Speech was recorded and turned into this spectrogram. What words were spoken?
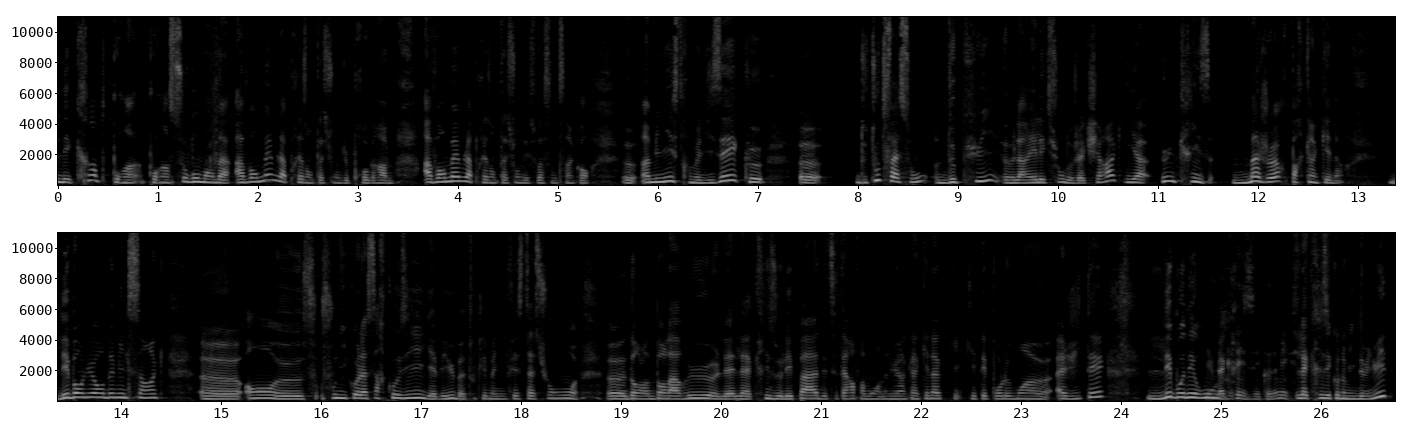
les craintes pour un, pour un second mandat, avant même la présentation du programme, avant même la présentation des 65 ans, euh, un ministre me disait que... Euh, de toute façon, depuis euh, la réélection de Jacques Chirac, il y a une crise majeure par quinquennat les banlieues en 2005, euh, en, euh, sous Nicolas Sarkozy, il y avait eu bah, toutes les manifestations euh, dans, la rue, la, crise de l'EHPAD, etc. Enfin bon, on a eu un quinquennat qui, était pour le moins agité. Les bonnets rouges. la crise économique. La crise économique 2008.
